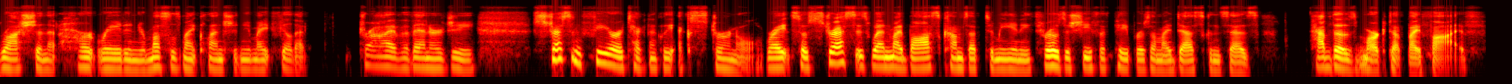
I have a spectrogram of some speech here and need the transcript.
rush and that heart rate, and your muscles might clench, and you might feel that drive of energy. Stress and fear are technically external, right? So, stress is when my boss comes up to me and he throws a sheaf of papers on my desk and says, have those marked up by five.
